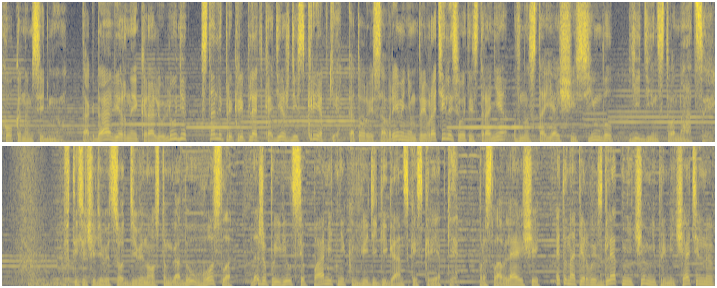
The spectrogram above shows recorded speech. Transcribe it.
Хоконом VII. Тогда верные королю люди стали прикреплять к одежде скрепки, которые со временем превратились в этой стране в настоящий символ единства нации. В 1990 году в Осло даже появился памятник в виде гигантской скрепки – прославляющий эту, на первый взгляд, ничем не примечательную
